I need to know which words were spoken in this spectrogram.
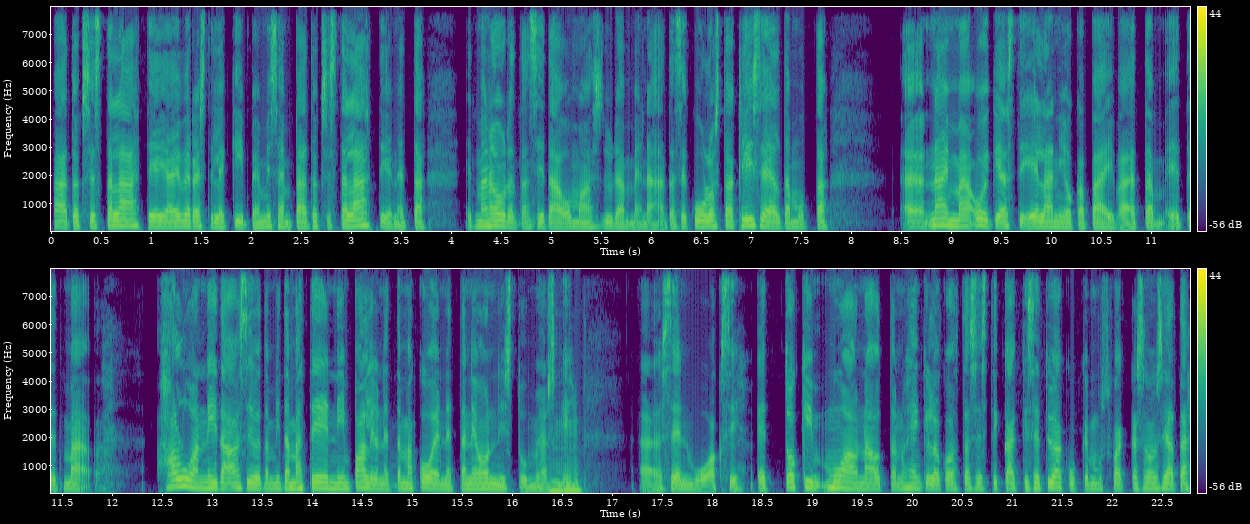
päätöksestä lähtien ja Everestille kiipeämisen päätöksestä lähtien, että, että mä noudatan sitä omaa sydämenään. Se kuulostaa kliseeltä, mutta ää, näin mä oikeasti elän joka päivä, että, että, että mä haluan niitä asioita, mitä mä teen niin paljon, että mä koen, että ne onnistuu myöskin mm-hmm. sen vuoksi. Et toki mua on auttanut henkilökohtaisesti kaikki se työkokemus, vaikka se on sieltä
